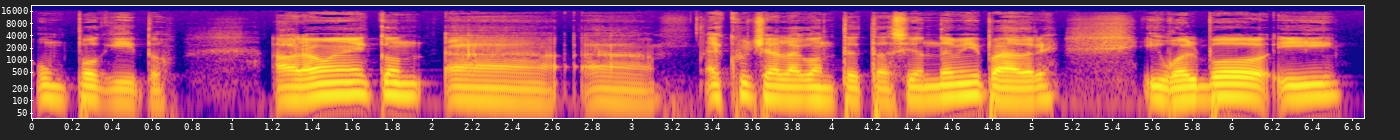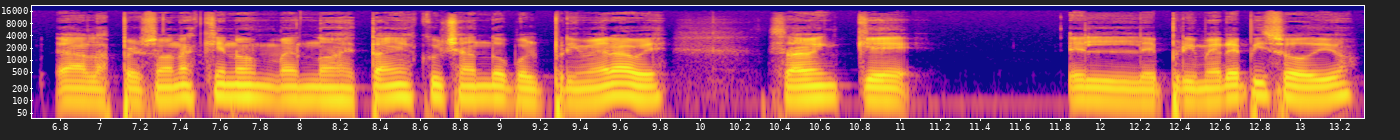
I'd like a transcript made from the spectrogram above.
un poquito. Ahora van a, escuchar la contestación de mi padre y vuelvo y a las personas que nos, nos están escuchando por primera vez saben que el primer episodio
